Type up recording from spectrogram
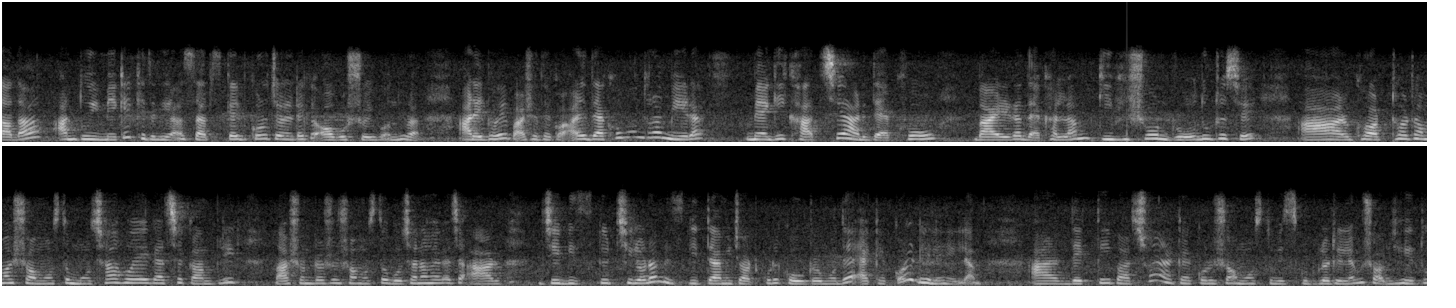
দাদা আর দুই মেয়েকে খেতে দিলাম সাবস্ক্রাইব করো চ্যানেলটাকে অবশ্যই বন্ধুরা। আর এইভাবে পাশে থেকো। আর দেখো বন্ধুরা মেয়েরা ম্যাগি খাচ্ছে, আর দেখো বাইরেটা দেখালাম কি ভীষণ রোদ উঠেছে। আর ঘর ঠট আমার সমস্ত মোছা হয়ে গেছে কমপ্লিট বাসন টাসন সমস্ত গোছানো হয়ে গেছে, আর যে বিস্কিট ছিল না, বিস্কিটটা আমি চট করে কৌটোর মধ্যে এক এক করে ঢেলে নিলাম। আর দেখতেই পাচ্ছ, এক এক করে সমস্ত বিস্কুটগুলো ঢেলাম সব, যেহেতু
